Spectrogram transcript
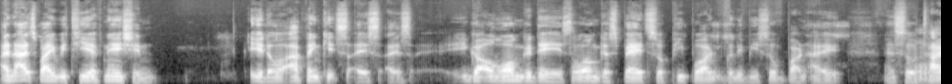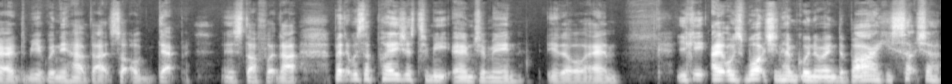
And that's why with TF Nation, you know, I think it's it's it's you got a longer day, it's a longer spread, so people aren't going to be so burnt out and so tired. You're going to have that sort of dip and stuff like that. But it was a pleasure to meet um, Jermaine. You know, um, you can, I was watching him going around the bar. He's such a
